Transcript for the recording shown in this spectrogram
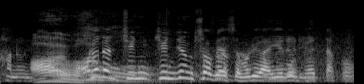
하는 아유. 그런 진, 진정 속에서 우리가 일을 했다고.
